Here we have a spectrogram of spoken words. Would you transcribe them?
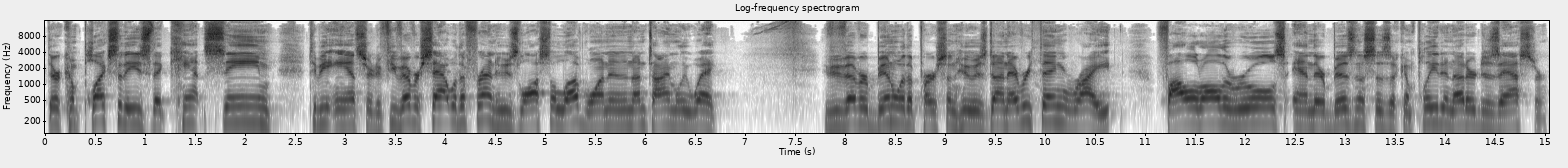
there are complexities that can't seem to be answered. If you've ever sat with a friend who's lost a loved one in an untimely way, if you've ever been with a person who has done everything right followed all the rules, and their business is a complete and utter disaster.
